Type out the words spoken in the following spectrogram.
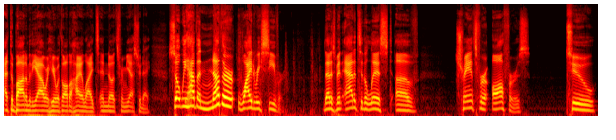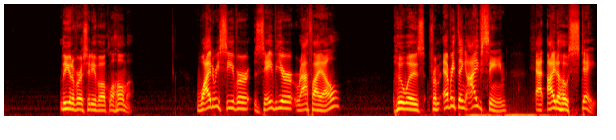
at the bottom of the hour here with all the highlights and notes from yesterday. So we have another wide receiver that has been added to the list of transfer offers to the University of Oklahoma. Wide receiver Xavier Raphael, who was from everything I've seen at Idaho State.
